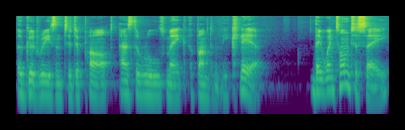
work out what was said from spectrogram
a good reason to depart, as the rules make abundantly clear. They went on to say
